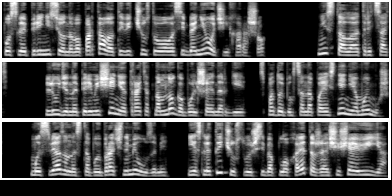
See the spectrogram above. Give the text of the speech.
«После перенесенного портала ты ведь чувствовала себя не очень хорошо». Не стала отрицать. Люди на перемещение тратят намного больше энергии», – сподобился на пояснение мой муж. «Мы связаны с тобой брачными узами. Если ты чувствуешь себя плохо, это же ощущаю и я.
